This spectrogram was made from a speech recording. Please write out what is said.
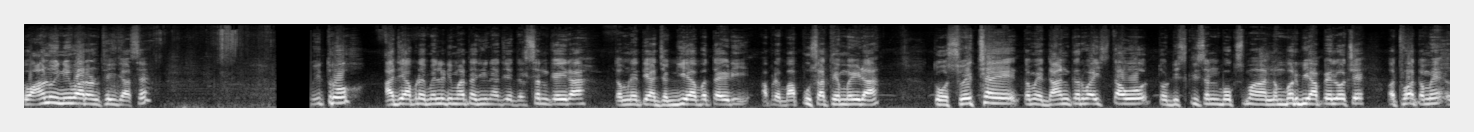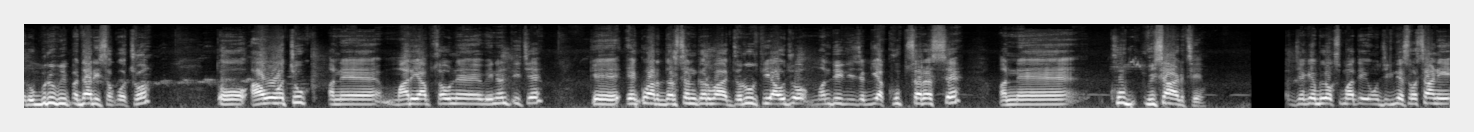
તો આનું નિવારણ થઈ જશે. મિત્રો, આજે આપણે મેલડી માતાજીના જે દર્શન કર્યા, તમને ત્યાં જગ્યા બતાવી આપણે બાપુ સાથે મળ્યા. તો સ્વેચ્છાએ તમે દાન કરવા ઈચ્છતા હો, તો ડિસ્ક્રિપ્શન બોક્સમાં નંબર બી આપેલો છે, અથવા તમે રૂબરૂ બી પધારી શકો છો. તો આવો અચૂક, અને મારી આપ સૌને વિનંતી છે કે એકવાર દર્શન કરવા જરૂરથી આવજો. મંદિરની જગ્યા ખૂબ સરસ છે, અને ખૂબ વિશાળ છે. જેકે બ્લોક્સમાંથી હું જિજ્ઞેશ વસાણી,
